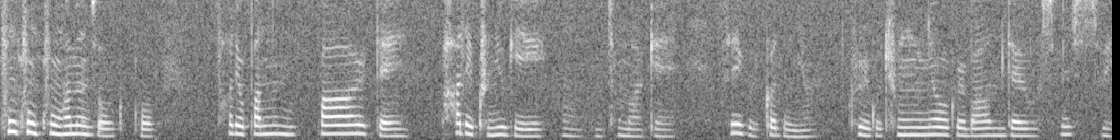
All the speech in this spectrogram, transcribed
쿵쿵쿵 하면서 그거 사료 빻는 빻을 때 팔의 근육이 어, 엄청 막게 쓰이고 있거든요. 그리고 중력을 마음대로 쓸 수 있.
